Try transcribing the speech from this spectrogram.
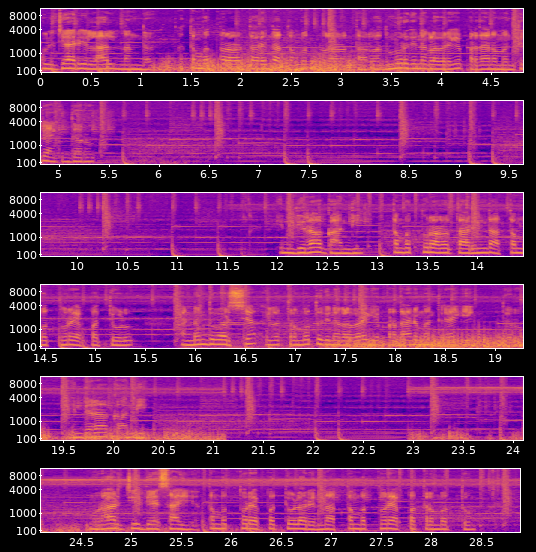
ಗುಲ್ಜಾರಿ ಲಾಲ್ ನಂದ್ ಹತ್ತೊಂಬತ್ತು ನೂರ ಅರವತ್ತಾರರಿಂದ ಹತ್ತೊಂಬತ್ತು ನೂರ ಅರವತ್ತಾರು. ಹದಿಮೂರು ದಿನಗಳವರೆಗೆ ಪ್ರಧಾನಮಂತ್ರಿ ಆಗಿದ್ದರು ಇಂದಿರಾ ಗಾಂಧಿ ಹತ್ತೊಂಬತ್ತು ನೂರ ಅರವತ್ತಾರರಿಂದ ಹತ್ತೊಂಬತ್ತು ನೂರ ಎಪ್ಪತ್ತೇಳು, ಹನ್ನೊಂದು ವರ್ಷ ಐವತ್ತೊಂಬತ್ತು ದಿನಗಳವರೆಗೆ ಪ್ರಧಾನಮಂತ್ರಿಯಾಗಿ ಇದ್ದರು ಇಂದಿರಾ ಗಾಂಧಿ. ಮೊರಾರ್ಜಿ ದೇಸಾಯಿ ಹತ್ತೊಂಬತ್ತು ನೂರ ಎಪ್ಪತ್ತೇಳರಿಂದ ಹತ್ತೊಂಬತ್ತು ನೂರ ಎಪ್ಪತ್ತೊಂಬತ್ತು,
